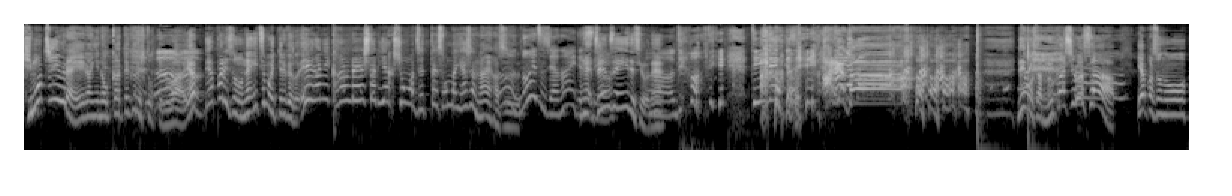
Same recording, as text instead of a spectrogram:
気持ちいいぐらい映画に乗っかってくる人っていうのは、ややっぱりそのねいつも言ってるけど映画に関連したリアクションは絶対そんな嫌じゃないはず、うん、ノイズじゃないですよ、ね全然いいですよね。うんでも T, T レックスに。ありがとう！でもさ昔はさやっぱその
